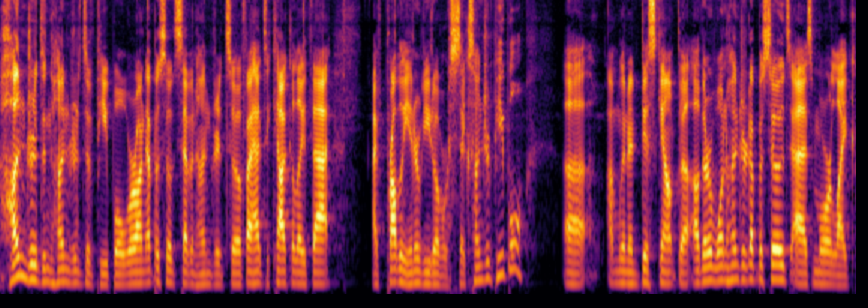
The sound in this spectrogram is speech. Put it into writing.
hundreds and hundreds of people, we're on episode 700. So if I had to calculate that, I've probably interviewed over 600 people. Uh, I'm going to discount the other 100 episodes as more like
